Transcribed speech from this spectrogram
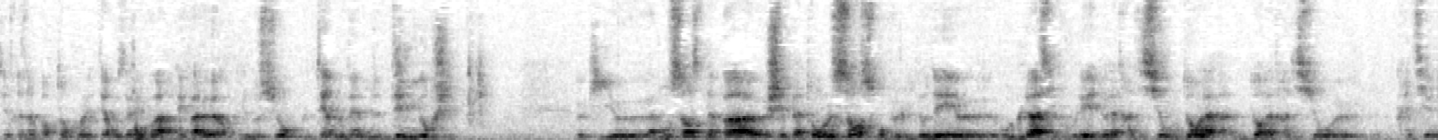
c'est très important pour les termes, vous allez voir, les valeurs, les notions, le terme même de démiurgie qui, euh, à mon sens, n'a pas euh, chez Platon le sens qu'on peut lui donner euh, au-delà, si vous voulez, de la tradition, dans la, dans la tradition chrétienne.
